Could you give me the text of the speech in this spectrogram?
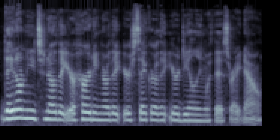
They don't need to know that you're hurting or that you're sick or that you're dealing with this right now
